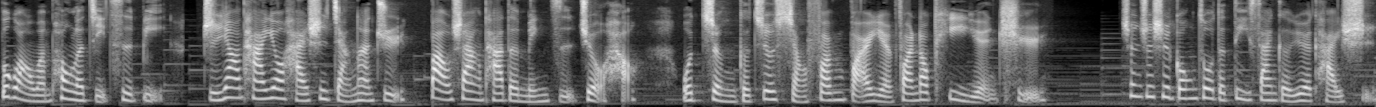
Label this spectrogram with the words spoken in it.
不管我们碰了几次壁，只要他又还是讲那句报上他的名字就好，我整个就想翻白眼翻到屁眼去。甚至是工作的第三个月开始，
